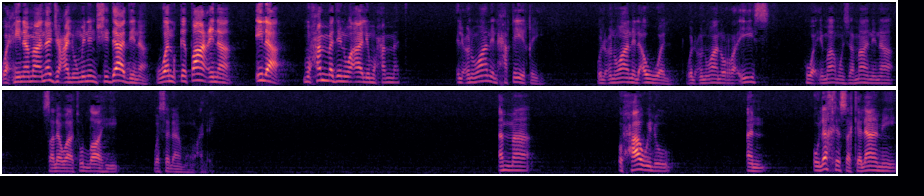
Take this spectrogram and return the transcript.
وحينما نجعل من انشدادنا وانقطاعنا إلى محمد وآل محمد العنوان الحقيقي والعنوان الأول والعنوان الرئيس هو إمام زماننا صلوات الله وسلامه عليه. أما أحاول أن ألخص كلامي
